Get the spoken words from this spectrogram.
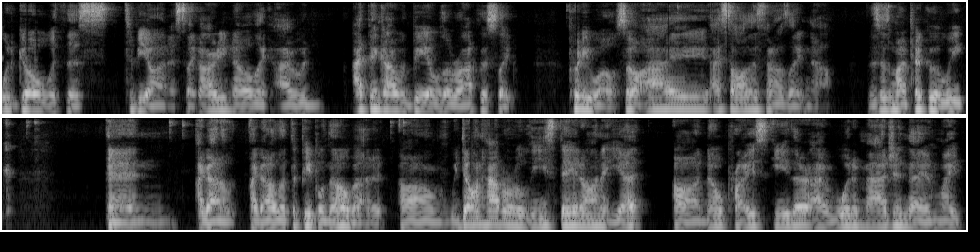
would go with this to be honest like i already know like i would i think i would be able to rock this like pretty well. So i i saw this and i was like no this is my pick of the week. And i gotta i gotta let the people know about it. Um we don't have a release date on it yet. Uh no price either. I would imagine that it might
